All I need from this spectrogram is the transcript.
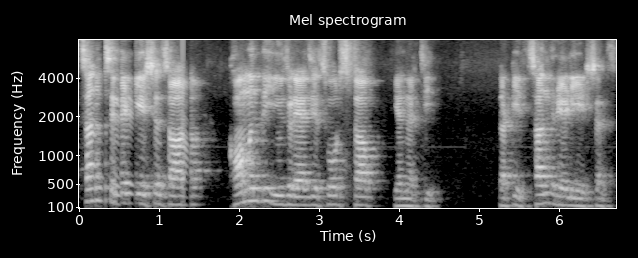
sun's radiations are commonly used as a source of energy. That is sun radiations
